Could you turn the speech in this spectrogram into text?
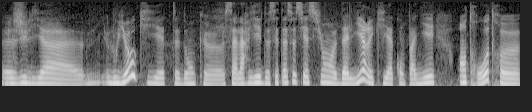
euh, Julia Louillot, qui est donc salariée de cette association d'Alire et qui accompagnait entre autres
